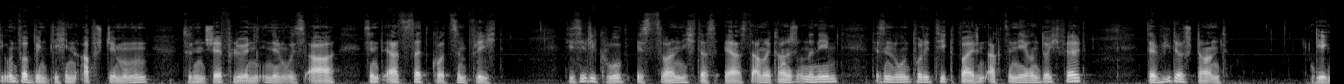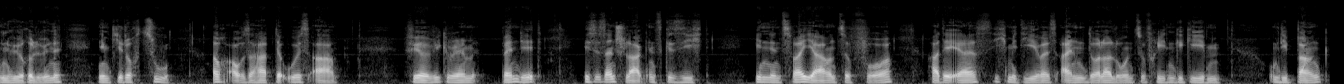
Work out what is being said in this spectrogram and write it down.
Die unverbindlichen Abstimmungen zu den Cheflöhnen in den USA sind erst seit kurzem Pflicht. Die Citigroup ist zwar nicht das erste amerikanische Unternehmen, dessen Lohnpolitik bei den Aktionären durchfällt, der Widerstand gegen höhere Löhne nimmt jedoch zu, auch außerhalb der USA. Für Vikram Bandit ist es ein Schlag ins Gesicht. In den zwei Jahren zuvor hatte er sich mit jeweils einem Dollar Lohn zufrieden gegeben, um die Bank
